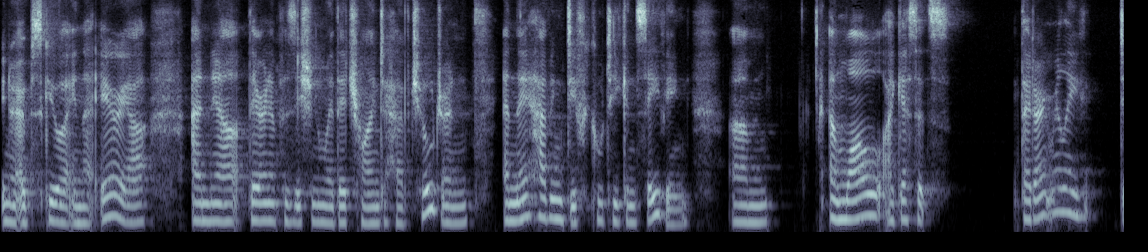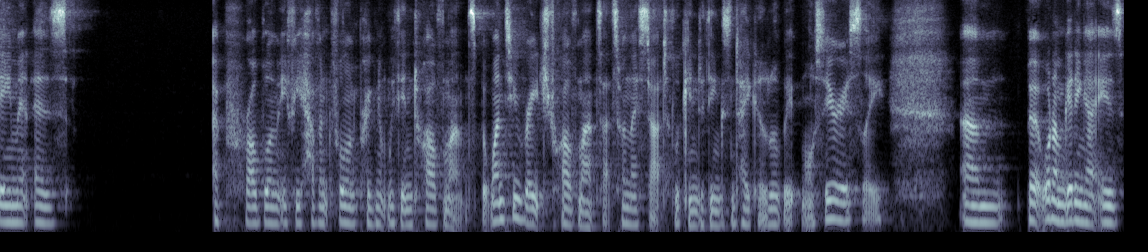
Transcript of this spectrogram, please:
you know, obscure in that area, and now they're in a position where they're trying to have children and they're having difficulty conceiving. Um, and while I guess it's, they don't really deem it as a problem if you haven't fallen pregnant within 12 months. But once you reach 12 months, that's when they start to look into things and take it a little bit more seriously. Um, but what I'm getting at is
